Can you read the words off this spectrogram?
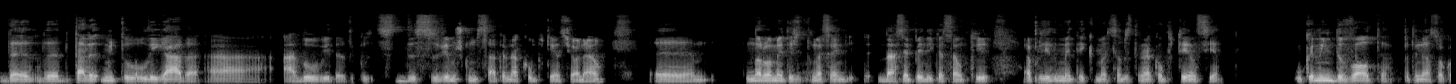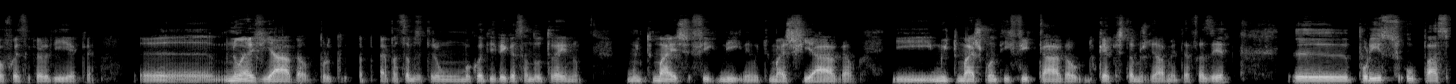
de, de, de, estar muito ligada à, à dúvida de, se devemos começar a treinar a competência ou não. Uh, normalmente a gente começa a dar sempre a indicação que a partir do momento em que começamos a treinar a competência, o caminho de volta para treinar só com a força cardíaca uh, não é viável, porque passamos a ter uma quantificação do treino muito mais fidedigna, muito mais fiável e muito mais quantificável do que é que estamos realmente a fazer. Uh, por isso, o passo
